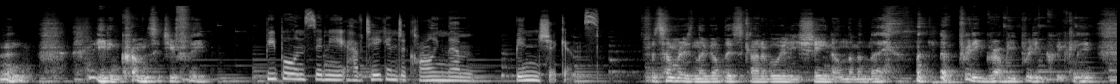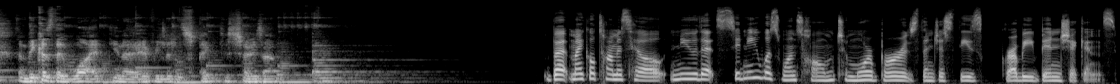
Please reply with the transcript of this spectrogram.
eating crumbs at your feet. People in Sydney have taken to calling them bin chickens. For some reason, they've got this kind of oily sheen on them and they, they're pretty grubby pretty quickly. And because they're white, you know, every little speck just shows up. But Michael Thomas Hill knew that Sydney was once home to more birds than just these grubby bin chickens.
